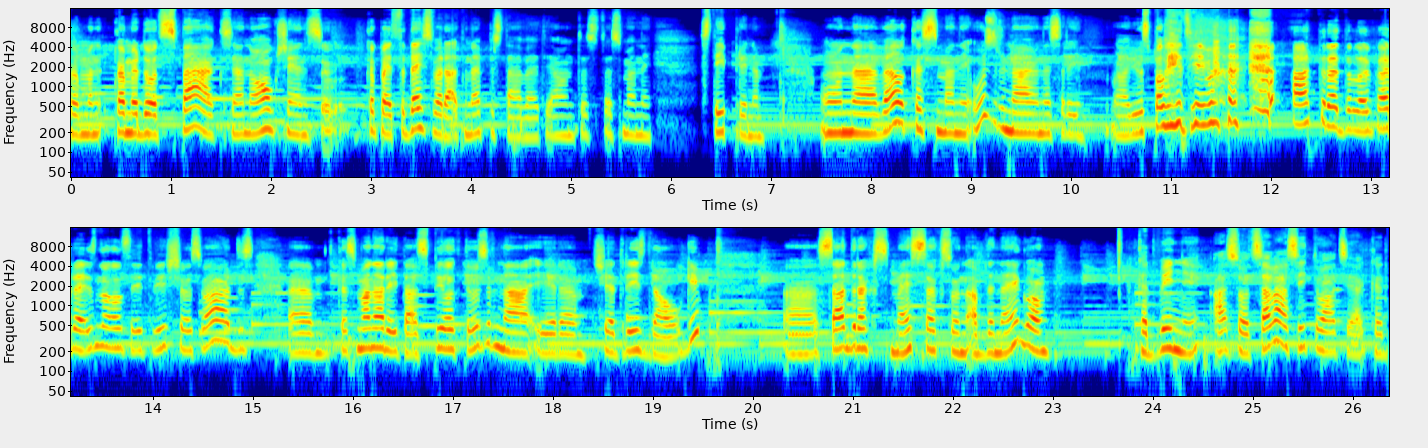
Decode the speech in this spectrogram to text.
kam, man, kam ir dots spēks jā, no augšienes, kāpēc tad es varētu nepastāvēt, jā, un tas, tas mani stiprina. Un vēl kas mani uzrunāja, un es arī ar jūsu palīdzību atradu, lai pareizi nolasītu visus šos vārdus, kas man arī tā spilgti uzrunā, ir šie trīs draugi Sadraks, Mesaks un Abdenego, kad viņi esot savā situācijā, kad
